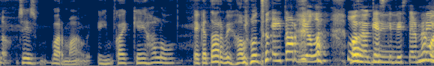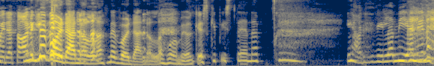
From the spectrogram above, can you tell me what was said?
No siis varmaan kaikki ei halua, eikä tarvi haluta. Ei tarvi olla huomion keskipisteenä, me niin. hoidetaan Niin, ainakin me se voidaan olla, me voidaan olla huomion keskipisteenä. ihan hyvillä mielin.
